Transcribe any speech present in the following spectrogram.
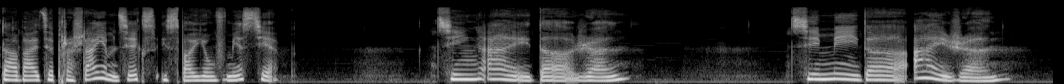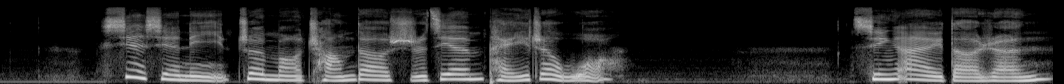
Давайте прочитаем текст и споем вместе。亲爱的人，亲密的爱人。谢谢你这么长的时间陪着我。亲爱的人，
